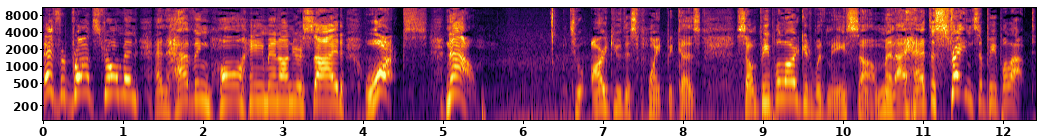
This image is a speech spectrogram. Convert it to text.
and from Braun Strowman, and having Paul Heyman on your side works. Now, to argue this point because some people argued with me, some, and I had to straighten some people out.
